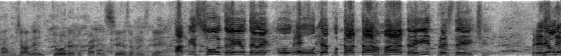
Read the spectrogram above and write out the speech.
Vamos à leitura do parecer, senhor presidente. absurdo aí, o, dele- o- o deputado tá armado aí, presidente. Tem um Presidente,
